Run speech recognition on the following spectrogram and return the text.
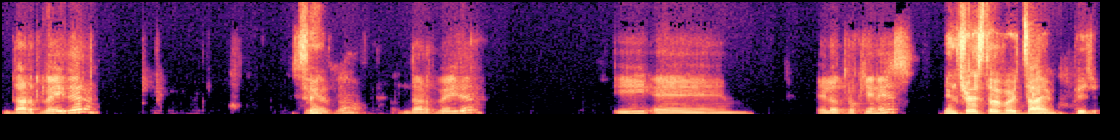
Darth Vader. Sí. ¿Cierto? Darth Vader. Y eh, el otro, ¿quién es? Interest over time, PJ.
